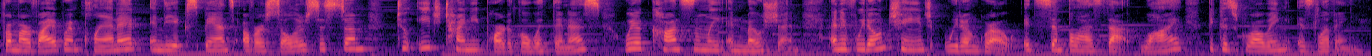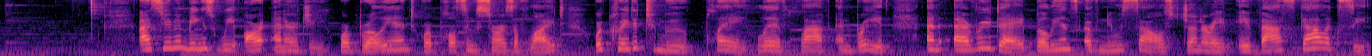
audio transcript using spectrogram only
from our vibrant planet in the expanse of our solar system to each tiny particle within us. We are constantly in motion. And if we don't change, we don't grow. It's simple as that. Why? Because growing is living. As human beings, we are energy. We're brilliant. We're pulsing stars of light. We're created to move, play, live, laugh, and breathe. And every day, billions of new cells generate a vast galaxy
